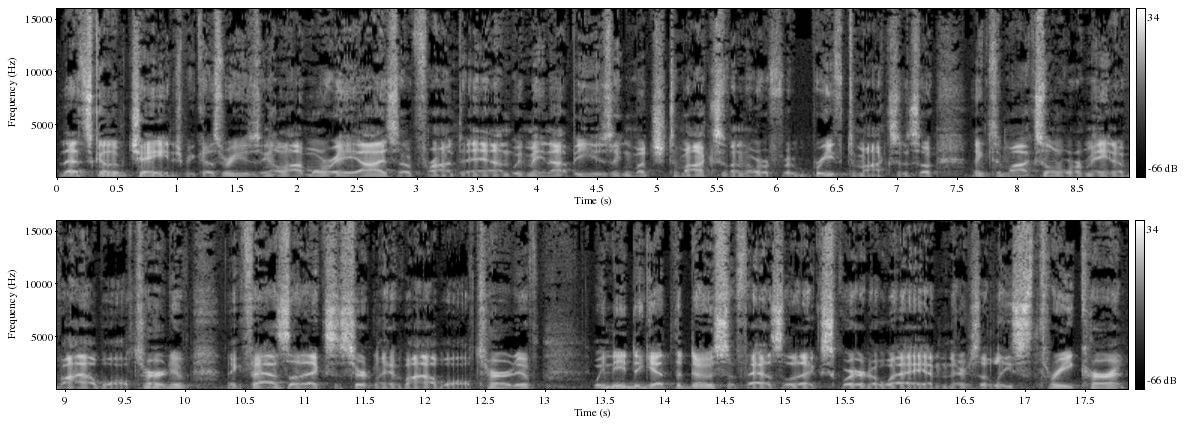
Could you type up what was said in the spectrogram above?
That's going to change because we're using a lot more AIs up front and we may not be using much tamoxifen or brief tamoxifen. So I think tamoxifen will remain a viable alternative. I think Faslodex is certainly a viable alternative we need to get the dose of Faslodex squared away, and there's at least three current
